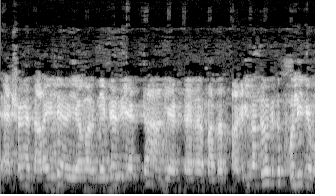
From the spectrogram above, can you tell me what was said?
একসঙ্গে দাঁড়াইলে ওই আমার মেজেরি একটা আমি একটা এনার বাজার পাগড়ি বাঁধবো কিন্তু খুলি নেব।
